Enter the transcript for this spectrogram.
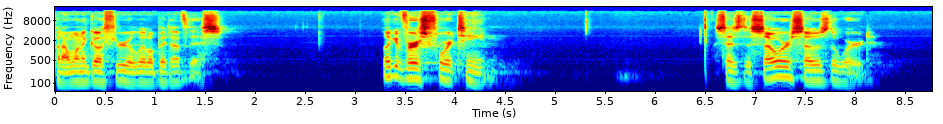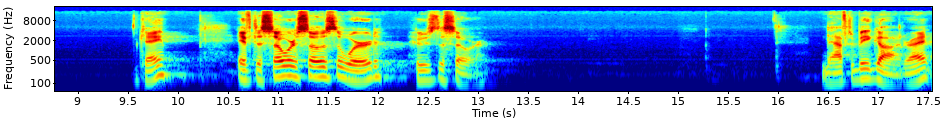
but I want to go through a little bit of this. Look at verse 14. It says, The sower sows the word. Okay? If the sower sows the word, who's the sower? It'd have to be God, right?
